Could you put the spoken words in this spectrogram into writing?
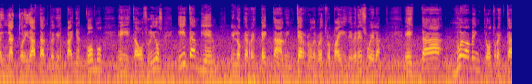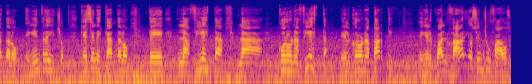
en la actualidad tanto en España como en Estados Unidos y también en lo que respecta a lo interno de nuestro país, de Venezuela, está nuevamente otro escándalo en entredicho, que es el escándalo de la fiesta, la Corona Fiesta, el Corona Party, en el cual varios enchufados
